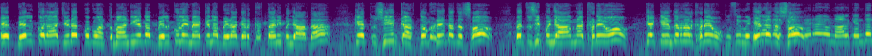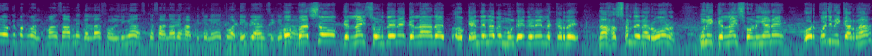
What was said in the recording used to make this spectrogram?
ਇਹ ਬਿਲਕੁਲ ਆ ਜਿਹੜੇ ਭਗਵੰਤ ਮਾਨ ਜੀ ਇਹ ਤਾਂ ਬਿਲਕੁਲ ਹੀ ਮੈਂ ਕਹਿੰਦਾ ਬੇੜਾ ਗਰ ਕਰਤਾ ਨਹੀਂ ਪੰਜਾਬ ਦਾ ਕਿ ਤੁਸੀਂ ਘਰ ਤੋਂ ਖੜੇ ਤਾਂ ਦੱਸੋ ਵੀ ਤੁਸੀਂ ਪੰਜਾਬ ਨਾਲ ਖੜੇ ਹੋ ਕਿ ਕੇਂਦਰ ਨਾਲ ਖੜੇ ਹੋ? ਤੁਸੀਂ ਇਹ ਤਾਂ ਦੱਸੋ। ਰਹੇ ਹੋ ਨਾਲ ਕਹਿੰਦੇ ਰਹੇ ਹੋ ਕਿ ਭਗਵੰਤ ਮਾਨ ਸਾਹਿਬ ਨੇ ਗੱਲਾਂ ਸੁਣ ਲੀਆਂ ਕਿਸਾਨਾਂ ਦੇ ਹੱਕ 'ਚ ਨੇ ਤੁਹਾਡੇ ਹੀ ਬਿਆਨ ਸੀਗੇ ਉਹ ਬਸ ਉਹ ਗੱਲਾਂ ਹੀ ਸੁਣਦੇ ਨੇ ਗੱਲਾਂ ਦਾ ਉਹ ਕਹਿੰਦੇ ਨੇ ਵੀ ਮੁੰਡੇ ਦੇਣੇ ਲੱਕੜ ਦੇ ਨਾ ਹੱਸਣ ਦੇ ਨਾ ਰੋਣ ਉਹਨੇ ਗੱਲਾਂ ਹੀ ਸੁਣੀਆਂ ਨੇ ਹੋਰ ਕੁਝ ਨਹੀਂ ਕਰਨਾ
